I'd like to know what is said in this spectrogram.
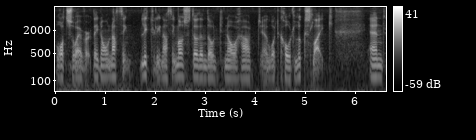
whatsoever. They know nothing, literally nothing. Most of them don't know how to, uh, what code looks like. And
